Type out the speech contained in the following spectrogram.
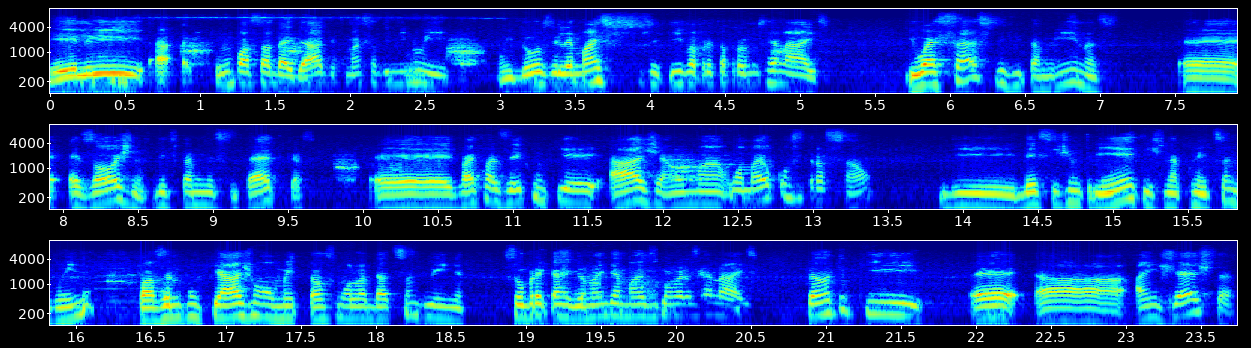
Ele, com o passar da idade, começa a diminuir. O idoso ele é mais suscetível a apresentar problemas renais. E o excesso de vitaminas é, exógenas, de vitaminas sintéticas, é, vai fazer com que haja uma, uma maior concentração de, desses nutrientes na corrente sanguínea, fazendo com que haja um aumento da osmolaridade sanguínea, sobrecarregando ainda mais os glomerulos renais. Tanto que é, a, a ingesta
